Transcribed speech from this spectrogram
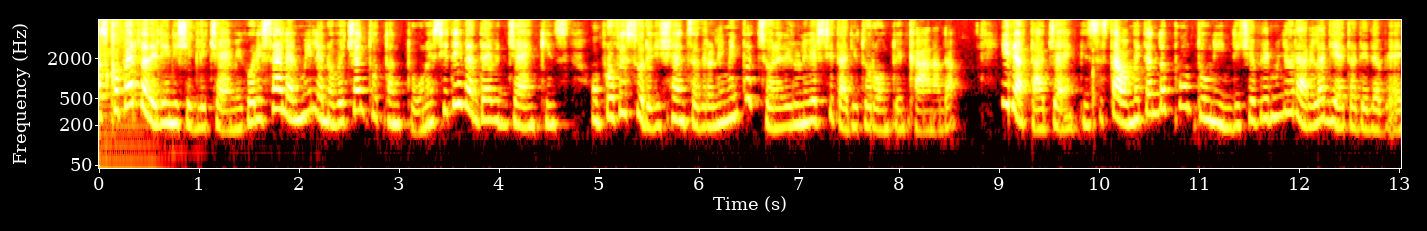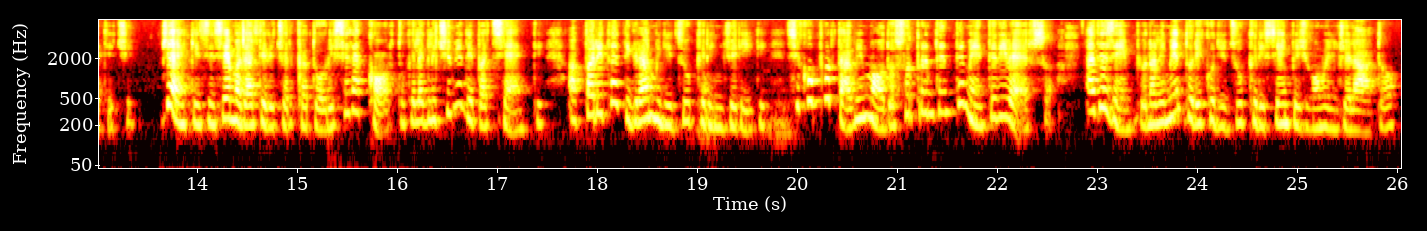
La scoperta dell'indice glicemico risale al 1981 e si deve a David Jenkins, un professore di scienza dell'alimentazione dell'Università di Toronto in Canada. In realtà Jenkins stava mettendo a punto un indice per migliorare la dieta dei diabetici. Jenkins, insieme ad altri ricercatori, si era accorto che la glicemia dei pazienti, a parità di grammi di zuccheri ingeriti, si comportava in modo sorprendentemente diverso. Ad esempio, un alimento ricco di zuccheri semplici come il gelato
